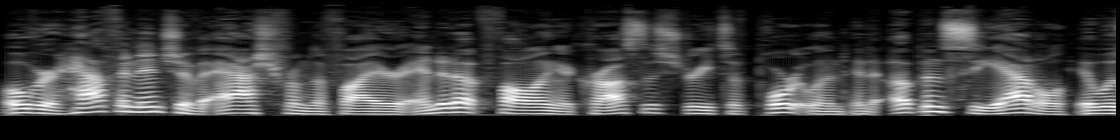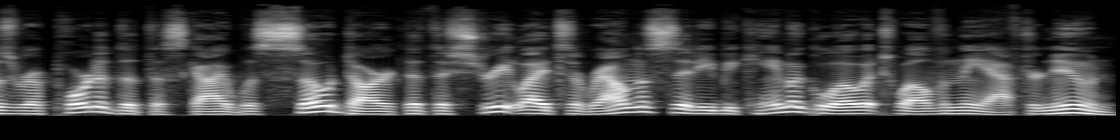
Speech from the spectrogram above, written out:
Over half an inch of ash from the fire ended up falling across the streets of Portland, and up in Seattle, it was reported that the sky was so dark that the streetlights around the city became aglow at 12 in the afternoon.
